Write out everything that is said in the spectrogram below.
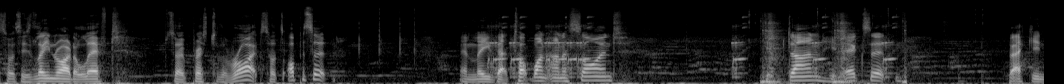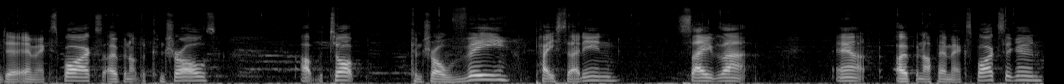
so it says lean right or left. So press to the right so it's opposite. And leave that top one unassigned. Hit done hit exit. Back into MX bikes open up the controls. Up the top control V paste that in save that. Out open up MX bikes again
